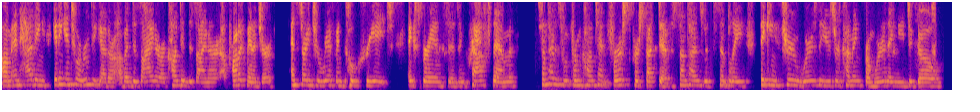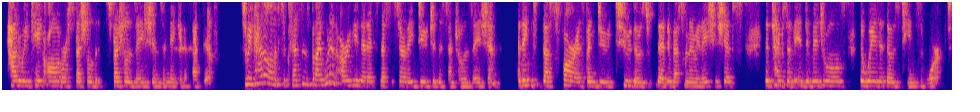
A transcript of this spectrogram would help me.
Um, and having getting into a room together of a designer, a content designer, a product manager, and starting to riff and co-create experiences and craft them sometimes from content first perspective sometimes with simply thinking through where's the user coming from where do they need to go how do we take all of our special specializations and make it effective? So we've had a lot of successes but i wouldn't argue that it's necessarily due to the centralization. I think thus far it's been due to those that investment in relationships the types of individuals the way that those teams have worked.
